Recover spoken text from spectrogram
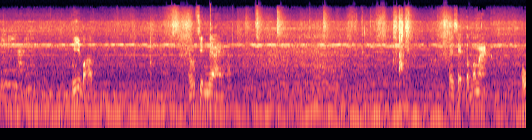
ที่มีไหนมีบ่ครับเอาลูกชิ้นเนื้อนะครับ ใส่เซตต้มมาม่าโอ้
